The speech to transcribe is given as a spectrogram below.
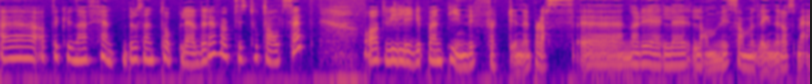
eh, At det kun er 15% toppledere faktisk totalt sett, og at vi ligger på en pinlig 40. plass eh, når det gjelder land vi sammenligner oss med.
